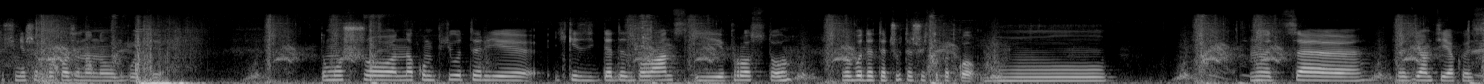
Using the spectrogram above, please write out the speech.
Точніше, проходжу на ноутбуці. Тому що на комп'ютері якийсь йде дисбаланс і просто ви будете чути щось типу такого. Ну, це при зйомці якось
